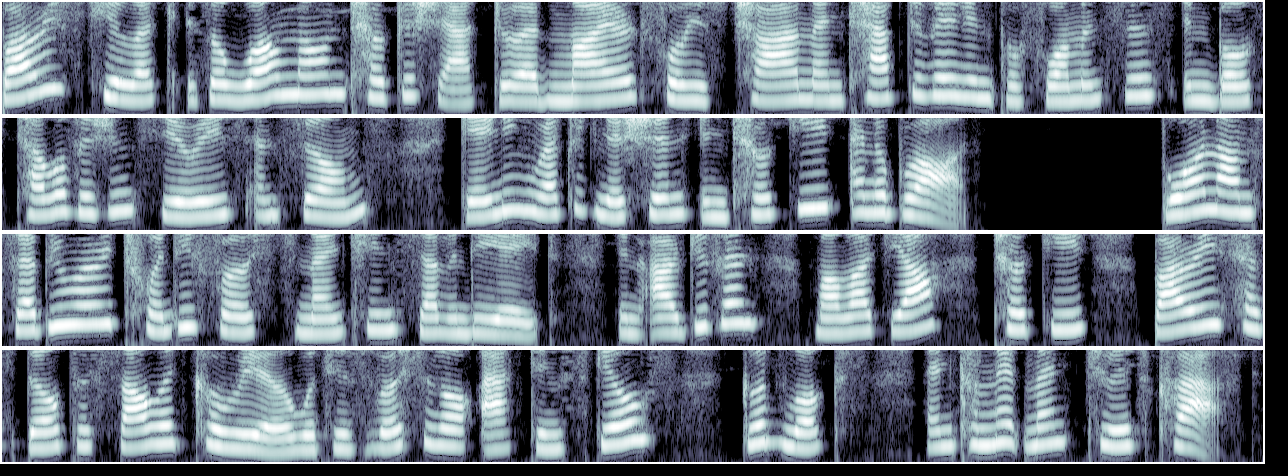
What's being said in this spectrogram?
Barış Çiçek is a well-known Turkish actor admired for his charm and captivating performances in both television series and films, gaining recognition in Turkey and abroad. Born on February 21, 1978, in Ardahan, Malatya, Turkey, Baris has built a solid career with his versatile acting skills, good looks, and commitment to his craft.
